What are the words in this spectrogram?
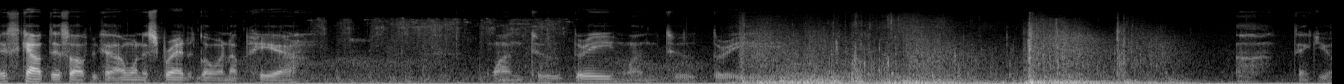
Let's count this off because I want to spread going up here. One, two, three. One, two, three. Oh, thank you.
